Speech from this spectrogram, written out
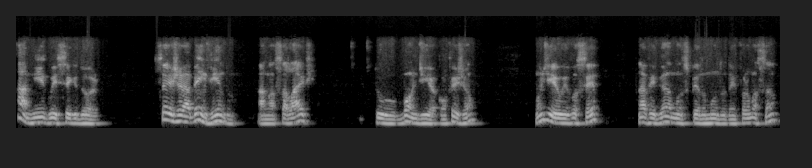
amigo e seguidor. Seja bem-vindo à nossa live do Bom Dia com Feijão, onde eu e você navegamos pelo mundo da informação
